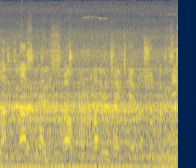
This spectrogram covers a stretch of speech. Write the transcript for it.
Lots of tonight's as well. I'm having a change here, but I shouldn't because he's.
